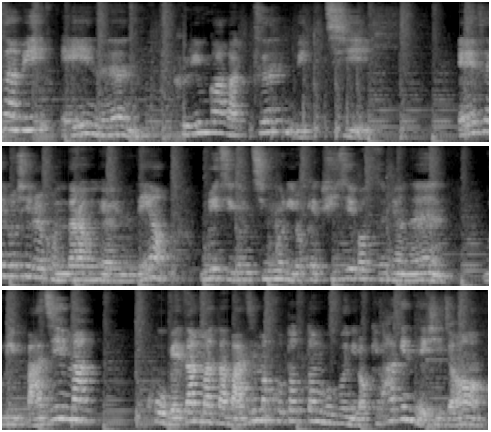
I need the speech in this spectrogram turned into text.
자, 손잡이 A는 그림과 같은 위치에 세로실을 건다라고 되어 있는데요. 우리 지금 직물 이렇게 뒤집었으면은 우리 마지막 코 매단마다 마지막 코 떴던 부분 이렇게 확인되시죠?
